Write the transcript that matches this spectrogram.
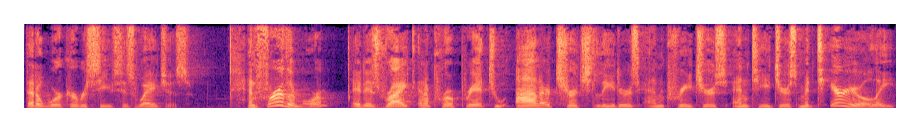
that a worker receives his wages. And furthermore, it is right and appropriate to honor church leaders and preachers and teachers materially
